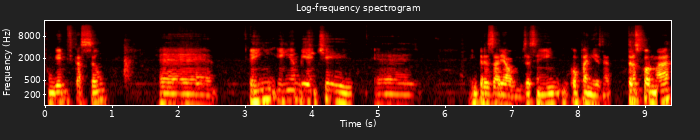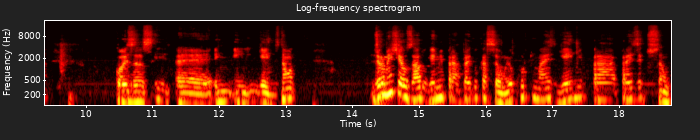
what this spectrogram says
com gamificação é, em, em ambiente é, empresarial, vamos dizer assim, em, em companhias, né? Transformar coisas é, em, em games. Então, geralmente é usado o game para educação. Eu curto mais game para execução,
